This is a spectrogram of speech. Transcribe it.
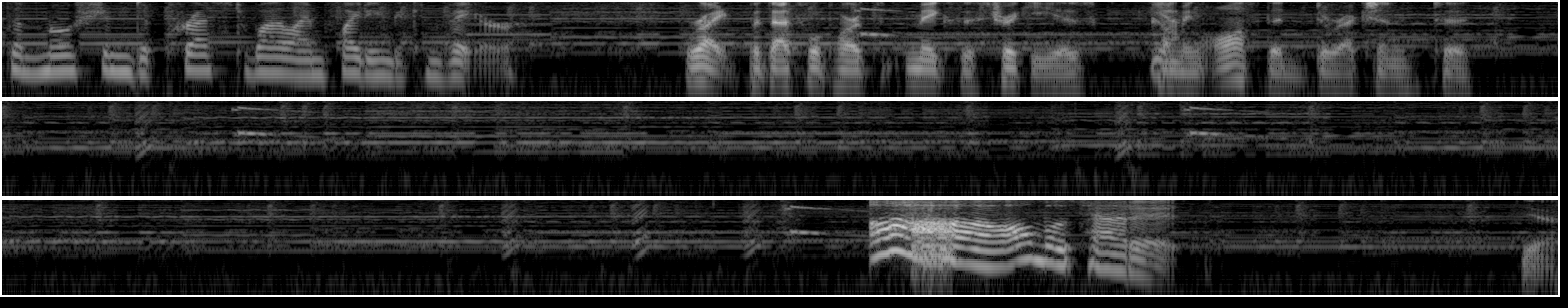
the motion depressed while I'm fighting the conveyor. Right, but that's what parts makes this tricky is Yeah. coming off the direction to Ah! Almost had it. yeah.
